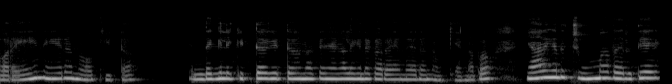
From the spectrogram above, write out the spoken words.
കുറേ നേരം നോക്കിയിട്ടോ എന്തെങ്കിലും കിട്ടുമോ കിട്ടുമോ എന്നൊക്കെ ഞങ്ങളിങ്ങനെ കുറേ നേരം നോക്കിയായിരുന്നു. അപ്പോൾ ഞാനിങ്ങനെ ചുമ്മാ വെറുതെ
